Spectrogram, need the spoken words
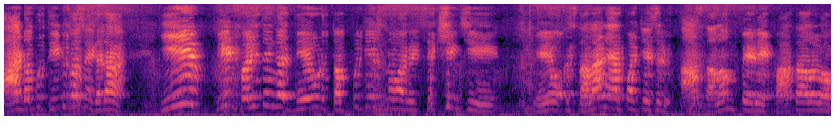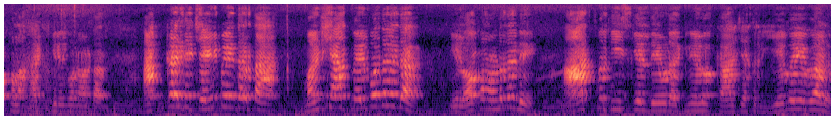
ఆ డబ్బు తిండి కోసమే కదా. ఈ వీటి ఫలితంగా దేవుడు తప్పు చేసిన వారిని శిక్షించి ఏ ఒక స్థలాన్ని ఏర్పాటు చేశాడు. ఆ స్థలం పేరే పాతాల లోపల అగ్నిగుణం అంటారు. అక్కడికి చనిపోయిన తర్వాత మనిషి ఆత్మ వెళ్ళిపోతలేదా? ఈ లోకం ఉండదండి. ఆత్మ తీసుకెళ్ళి దేవుడు అగ్నిలో కాల్చేస్తారు యుగ యుగాలు.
